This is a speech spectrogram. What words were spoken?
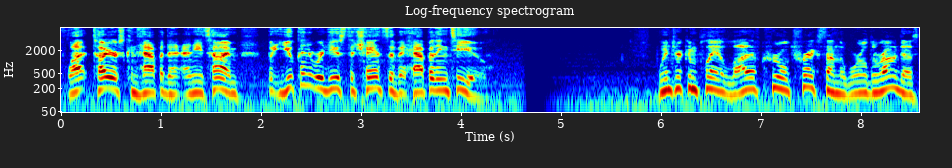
Flat tires can happen at any time, but you can reduce the chance of it happening to you. Winter can play a lot of cruel tricks on the world around us,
